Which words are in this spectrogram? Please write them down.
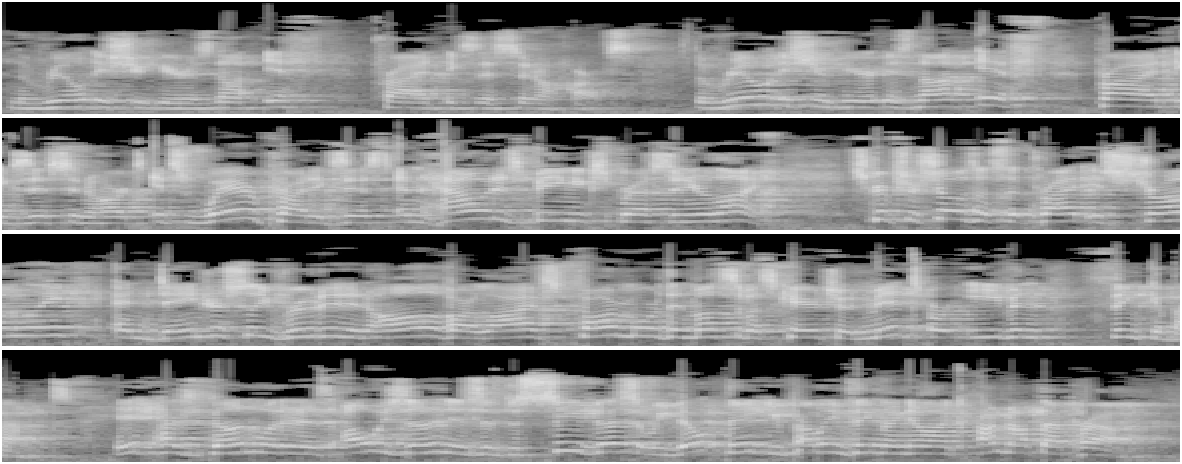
And the real issue here is not if pride exists in our hearts. The real issue here is not if pride exists in our hearts, it's where pride exists and how it is being expressed in your life. Scripture shows us that pride is strongly and dangerously rooted in all of our lives, far more than most of us care to admit or even think about. It has done what it has always done, it has deceived us that we don't think. You probably even think like now, like, I'm not that proud.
